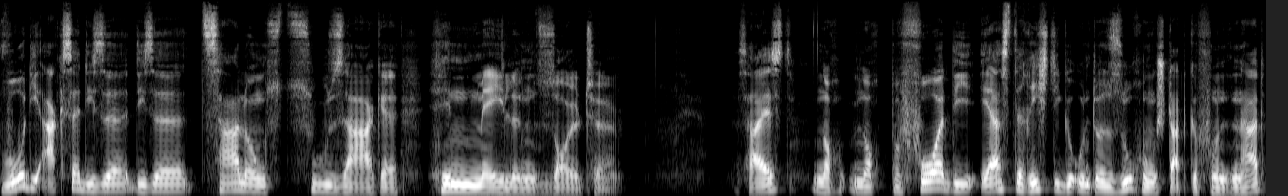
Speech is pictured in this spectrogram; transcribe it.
wo die AXA diese, diese Zahlungszusage hinmailen sollte. Das heißt, noch, noch bevor die erste richtige Untersuchung stattgefunden hat,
